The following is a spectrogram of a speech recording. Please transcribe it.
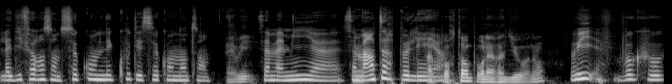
La différence entre ce qu'on écoute et ce qu'on entend. Eh oui. Ça m'a mis, euh, ça m'a interpellé. Important hein. pour la radio, non? Oui, beaucoup.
